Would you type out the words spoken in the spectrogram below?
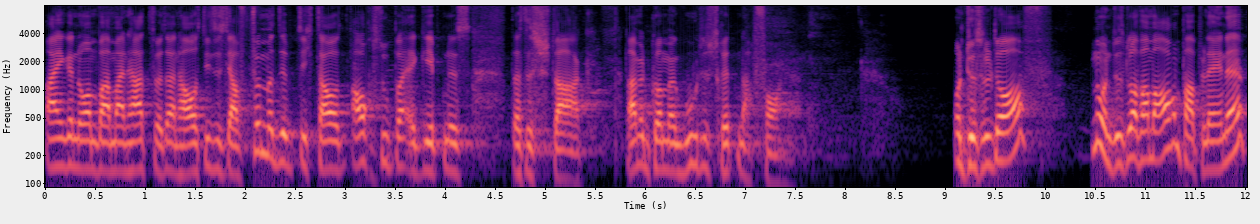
eingenommen bei Mein Herz für sein Haus. Dieses Jahr 75.000, auch super Ergebnis. Das ist stark. Damit kommen wir einen guten Schritt nach vorne. Und Düsseldorf? Nun, Düsseldorf haben wir auch ein paar Pläne.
